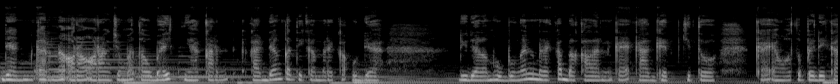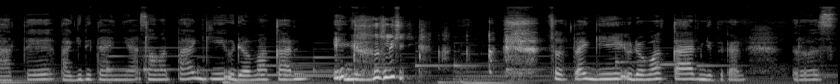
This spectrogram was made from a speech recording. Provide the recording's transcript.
dan karena orang-orang cuma tahu baiknya kadang ketika mereka udah di dalam hubungan mereka bakalan kayak kaget gitu. Kayak yang waktu PDKT pagi ditanya selamat pagi udah makan? Geli. Selamat pagi udah makan gitu kan. Terus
